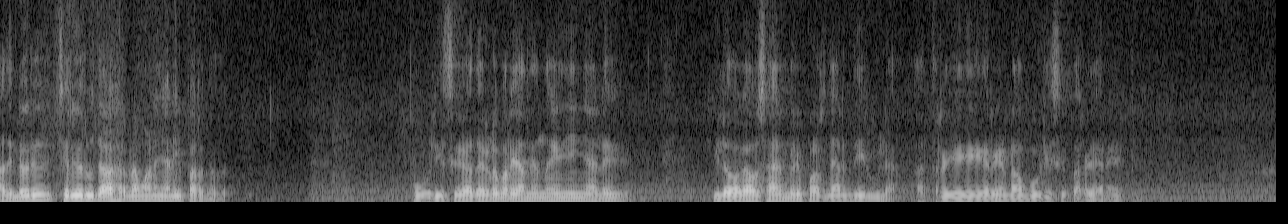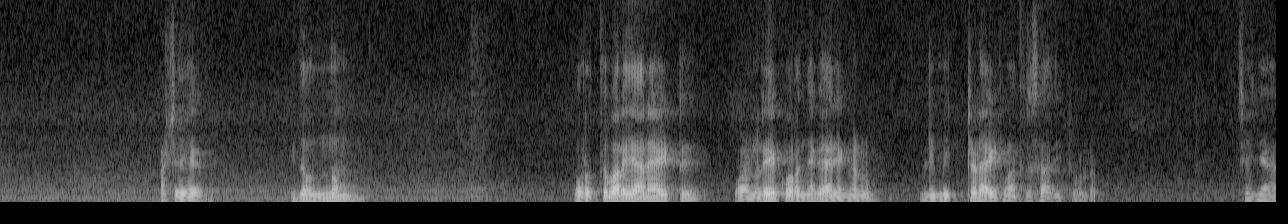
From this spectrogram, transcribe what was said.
അതിന്റെ ഒരു ചെറിയൊരു ഉദാഹരണമാണ് ഞാൻ ഈ പറഞ്ഞത്. പോലീസ് കഥകൾ പറയാൻ നിന്ന് കഴിഞ്ഞ് കഴിഞ്ഞാൽ ഈ ലോകാവസാനം വരെ പറഞ്ഞാലും തീരൂല. അത്രയേറെ ഉണ്ടാവും പോലീസ് പറയാനായിട്ട്. പക്ഷേ ഇതൊന്നും പുറത്ത് പറയാനായിട്ട് വളരെ കുറഞ്ഞ കാര്യങ്ങളും ലിമിറ്റഡ് ആയിട്ട് മാത്രമേ സാധിക്കുകയുള്ളൂ. വെച്ച് കഴിഞ്ഞാൽ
